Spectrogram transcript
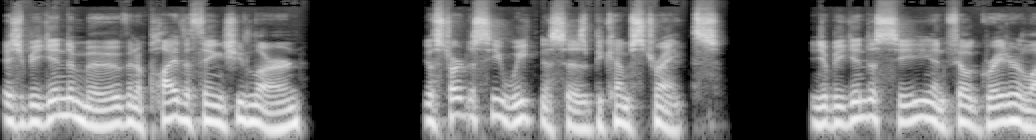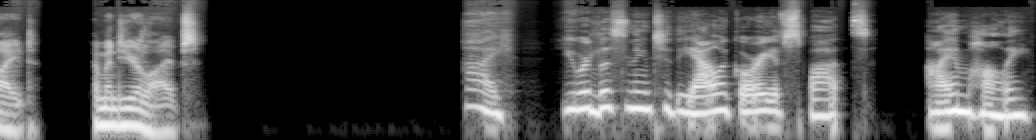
As you begin to move and apply the things you learn, you'll start to see weaknesses become strengths, and you'll begin to see and feel greater light come into your lives. Hi, you are listening to the Allegory of Spots. I am Holly,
